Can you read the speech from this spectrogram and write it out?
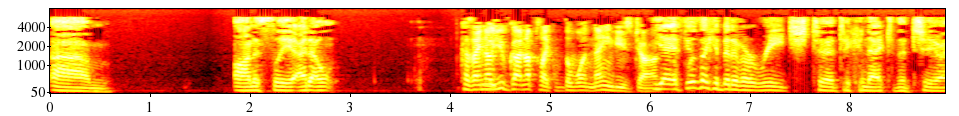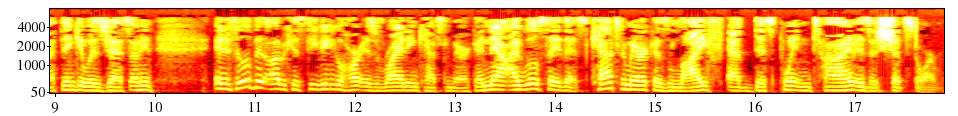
Um, honestly, I don't. Because I know you've gotten up to like the 190s, John. Yeah, it feels like a bit of a reach to to connect the two. I think it was just. I mean, and it's a little bit odd because Steve Englehart is writing Captain America. Now, I will say this: Captain America's life at this point in time is a shitstorm.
